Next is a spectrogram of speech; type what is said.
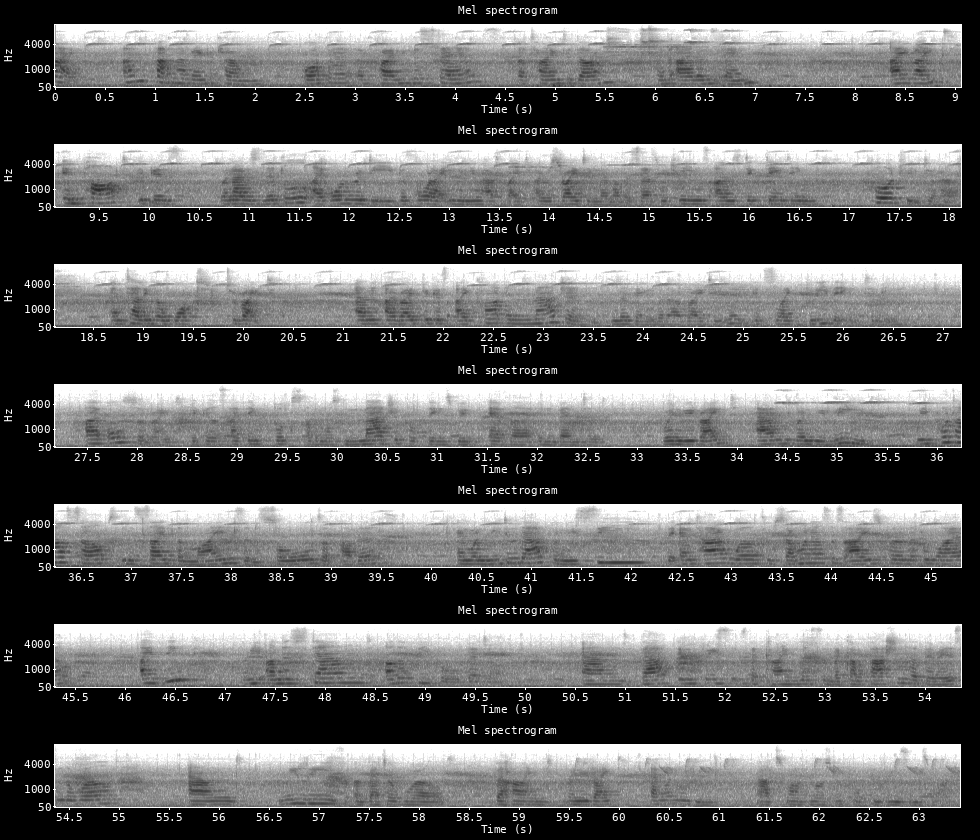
Hi, I'm Padma Venkatraman, author of Climbing the Stairs, A Time to Dance, and Island's End. I write in part because when I was little, I already, before I even knew how to write, I was writing, my mother says, which means I was dictating poetry to her and telling her what to write. And I write because I can't imagine living without writing. It's like breathing to me. I also write because I think books are the most magical things we've ever invented. When we write and when we read, we put ourselves inside the minds and souls of others. And when we do that, when we see the entire world through someone else's eyes for a little while, I think we understand other people better. And that increases the kindness and the compassion that there is in the world. And we leave a better world behind when we write and when we read. That's one of the most important reasons why.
